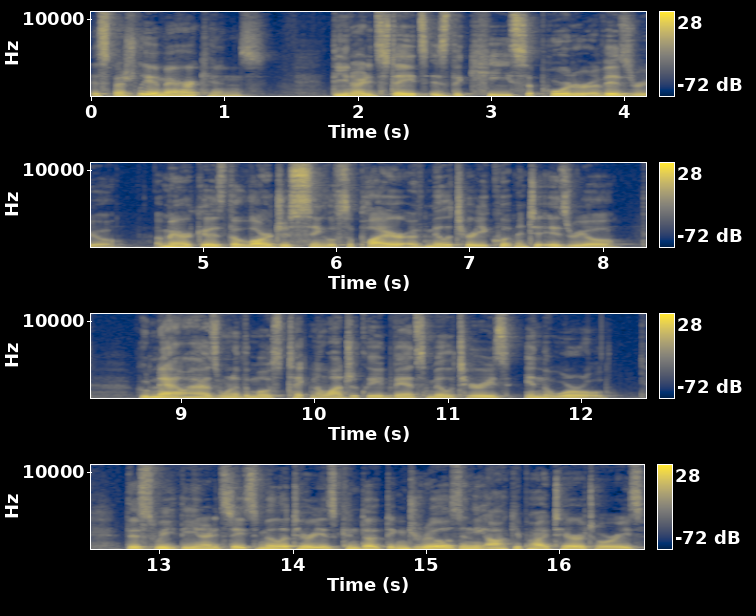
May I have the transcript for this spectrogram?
especially Americans. The United States is the key supporter of Israel. America is the largest single supplier of military equipment to Israel, who now has one of the most technologically advanced militaries in the world. This week, the United States military is conducting drills in the occupied territories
